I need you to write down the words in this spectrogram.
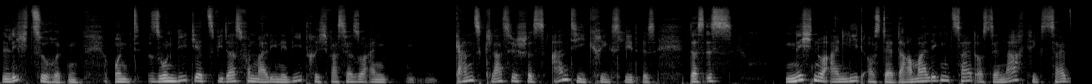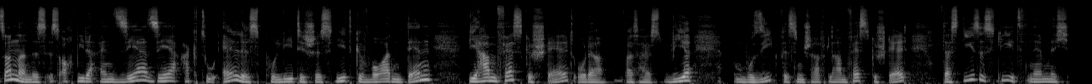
Licht zu rücken. Und so ein Lied jetzt wie das von Marlene Dietrich, was ja so ein ganz klassisches Antikriegslied ist, das ist nicht nur ein Lied aus der damaligen Zeit, aus der Nachkriegszeit, sondern es ist auch wieder ein sehr, sehr aktuelles politisches Lied geworden, denn wir haben festgestellt, oder was heißt wir, Musikwissenschaftler haben festgestellt, dass dieses Lied nämlich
